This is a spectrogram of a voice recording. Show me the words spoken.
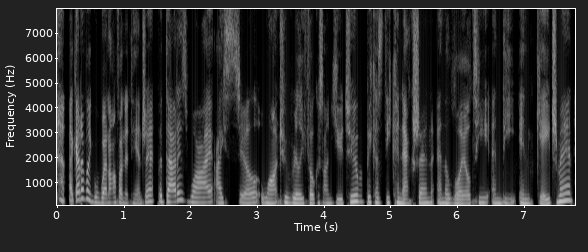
I kind of like went off on a tangent, but that is why I still want to really focus on YouTube because the connection and the loyalty and the engagement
